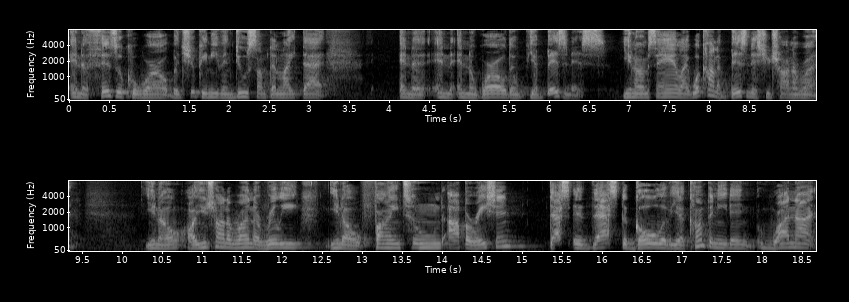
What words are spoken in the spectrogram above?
in the physical world but you can even do something like that in the in in the world of your business you know what I'm saying? Like what kind of business you trying to run? You know, are you trying to run a really, you know, fine-tuned operation? That's if that's the goal of your company, then why not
